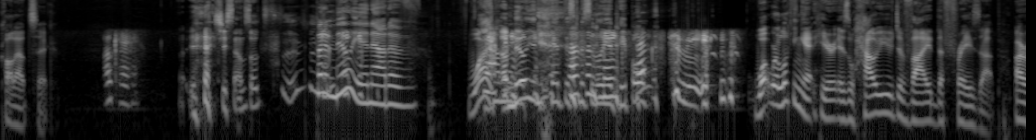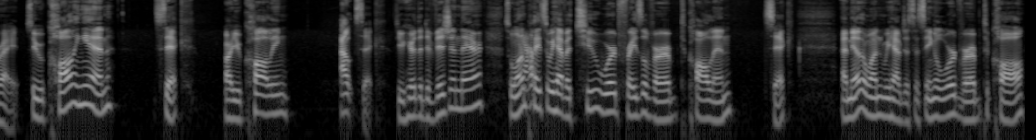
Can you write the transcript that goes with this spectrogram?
Called out sick. Okay. she sounds so. But a million out of What? How A many- million? You can't dismiss a million people? sense to me. What we're looking at here is how you divide the phrase up. All right. So you're calling in sick. Are you calling out sick? Do you hear the division there? So one Yep. place we have a two-word phrasal verb to call in sick, and the other one we have just a single word verb to call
